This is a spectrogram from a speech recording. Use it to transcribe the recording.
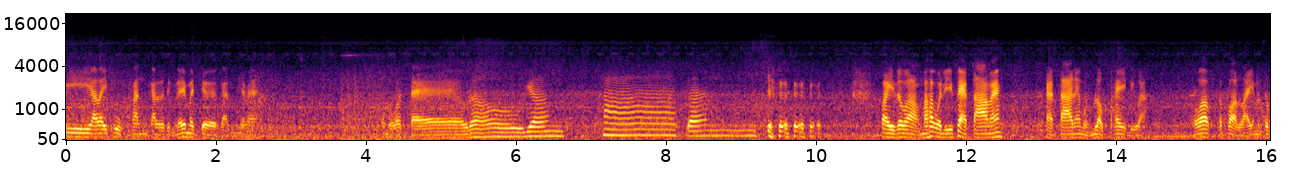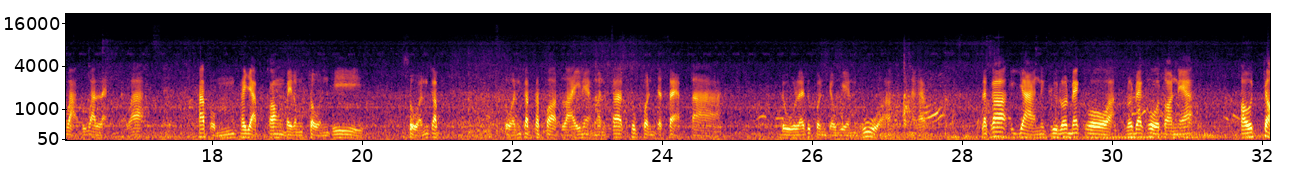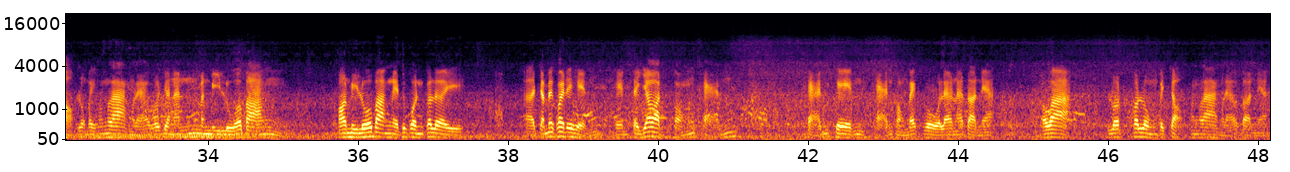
มีอะไรผูกพันกันเราถึงได้มาเจอกันใช่ไหมเขาบอกว่าแต่เรายังหากัน ไฟสว่างมากว่านี้แสบตาไหมแสบตาเนี่ยผมหลบให้ดีกว่า เพราะว่าสปอตไลท์มันสว่างทุกวันแหละ แต่ว่า ถ้าผมขยับกล้องไปตรงโซนที่สวนกับสวนกับสปอตไลท์เนี่ย มันก็ทุกคนจะแสบตา ดูแล้วทุกคนจะเวียนหัวนะครับ แล้วก็อีกอย่างหนึ่งคือรถแมคโครอะ รถแมคโครตอนเนี้ยเขาเจาะลงไปข้างล่างแล้ว เพราะฉะนั้นมันมีรั้วบัง พอมีรั้วบังเนี่ยทุกคนก็เลย จะไม่ค่อยได้เห็นเห็นแต่ยอดของแขน แขนเคนแขนของแมคโครแล้วนะตอนเนี้ย เพราะว่ารถเขาลงไปเจาะข้างล่างแล้วตอนเนี้ย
